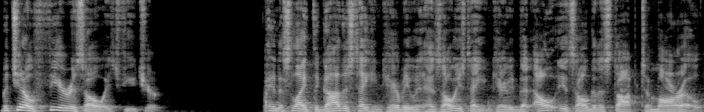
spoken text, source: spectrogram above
But you know, fear is always future. And it's like the God that's taken care of me has always taken care of me, but oh, it's all going to stop tomorrow.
